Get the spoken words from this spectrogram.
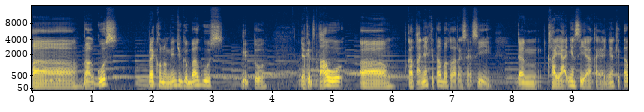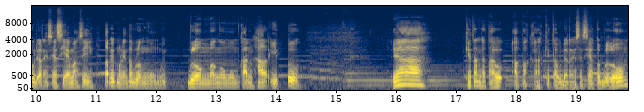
uh, bagus perekonomian juga bagus gitu ya kita tahu uh, katanya kita bakal resesi. Dan kayaknya sih ya kayaknya kita udah resesi emang sih. Tapi pemerintah belum ngumum, belum mengumumkan hal itu. Ya kita nggak tahu apakah kita udah resesi atau belum.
